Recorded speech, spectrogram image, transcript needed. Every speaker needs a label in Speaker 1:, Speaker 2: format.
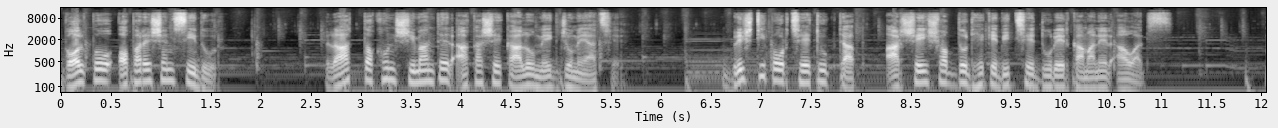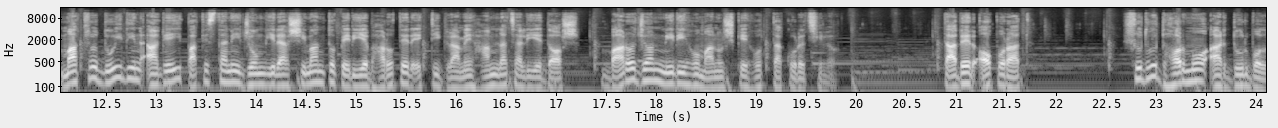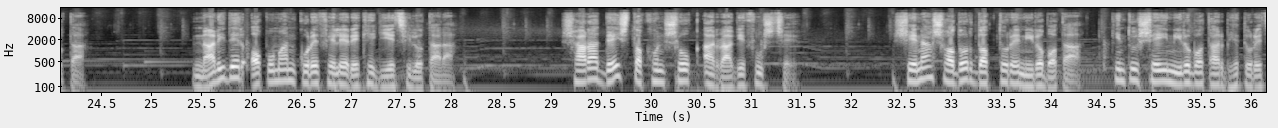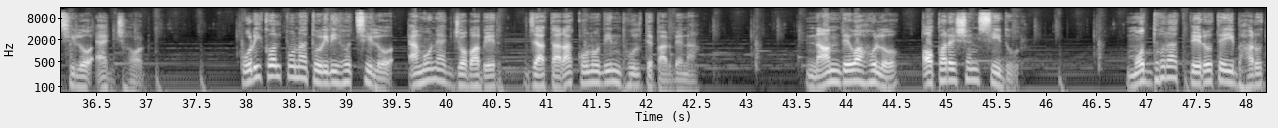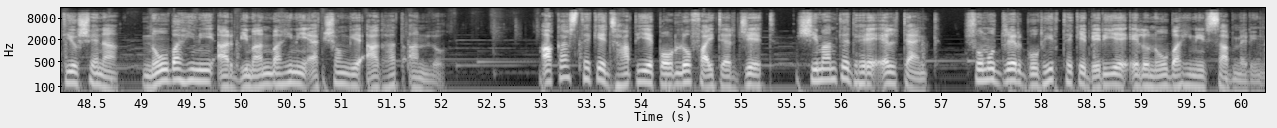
Speaker 1: গল্প অপারেশন সিঁদুর। রাত তখন সীমান্তের আকাশে কালো মেঘ জমে আছে। বৃষ্টি পড়ছে টুপটাপ, আর সেই শব্দ ঢেকে দিচ্ছে দূরের কামানের আওয়াজ। মাত্র দুই দিন আগেই পাকিস্তানি জঙ্গিরা সীমান্ত পেরিয়ে ভারতের একটি গ্রামে হামলা চালিয়ে দশ, বারো জন নিরীহ মানুষকে হত্যা করেছিল। তাদের অপরাধ? শুধু ধর্ম আর দুর্বলতা। নারীদের অপমান করে ফেলে রেখে গিয়েছিল তারা। সারা দেশ তখন শোক আর রাগে ফুঁসছে। সেনা সদর দপ্তরে নীরবতা, কিন্তু সেই নীরবতার ভেতরে ছিল এক ঝড়। পরিকল্পনা তৈরি হচ্ছিল এমন এক জবাবের, যা তারা কোনোদিন ভুলতে পারবে না। নাম দেওয়া হল অপারেশন সিঁদুর। মধ্যরাত পেরোতেই ভারতীয় সেনা, নৌবাহিনী আর বিমানবাহিনী একসঙ্গে আঘাত আনল। আকাশ থেকে ঝাঁপিয়ে পড়ল ফাইটার জেট, সীমান্তে ধেয়ে এল ট্যাঙ্ক। সমুদ্রের গভীর থেকে বেরিয়ে এলো নৌবাহিনীর সাবমেরিন।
